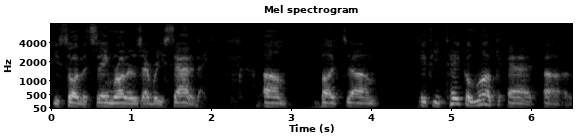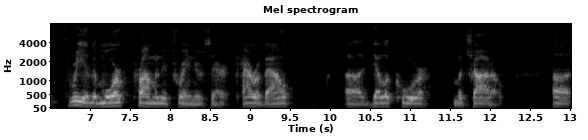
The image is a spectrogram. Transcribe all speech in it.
you saw the same runners every saturday. Um, but um, if you take a look at uh, three of the more prominent trainers there, Caraval, uh, Delacour, Machado, uh,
